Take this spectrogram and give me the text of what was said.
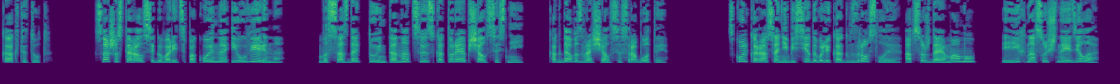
как ты тут?» Саша старался говорить спокойно и уверенно, воссоздать ту интонацию, с которой общался с ней, когда возвращался с работы. Сколько раз они беседовали как взрослые, обсуждая маму и их насущные дела.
